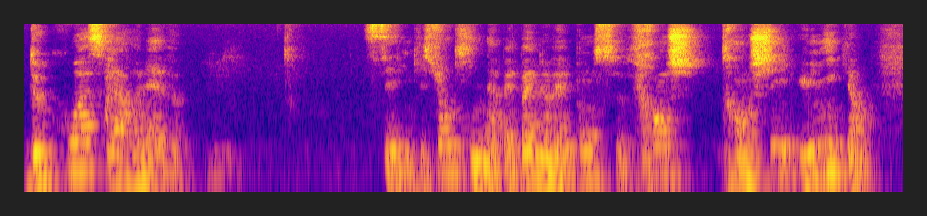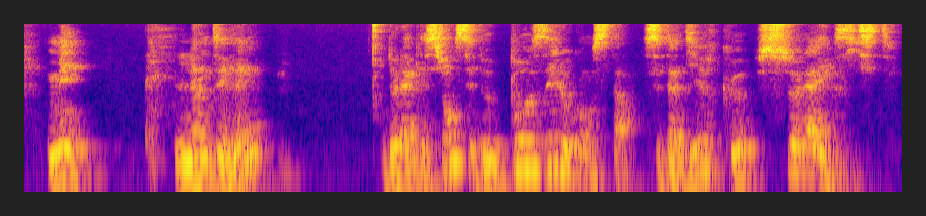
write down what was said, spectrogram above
De quoi cela relève? C'est une question qui n'appelle pas une réponse franche, tranchée, unique. Hein. Mais l'intérêt de la question, c'est de poser le constat, c'est-à-dire que cela existe.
